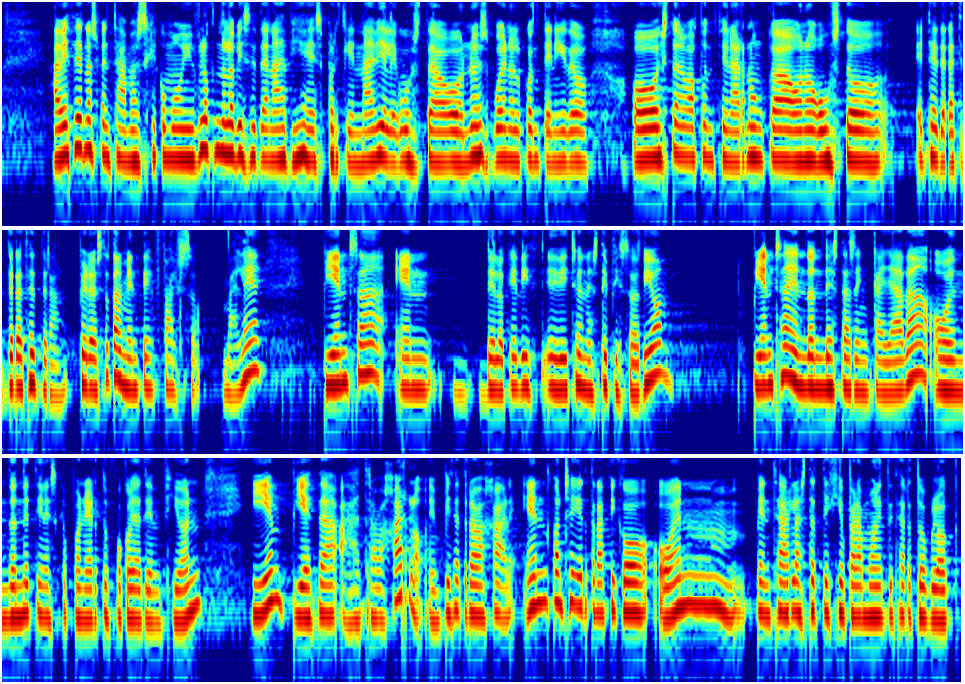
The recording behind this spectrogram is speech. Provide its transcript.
a veces nos pensamos que como mi blog no lo visita nadie es porque nadie le gusta o no es bueno el contenido o esto no va a funcionar nunca o no gusto, etcétera, etcétera, etcétera. Pero es totalmente falso, ¿vale? Piensa en de lo que he dicho en este episodio. Piensa en dónde estás encallada o en dónde tienes que poner tu foco de atención y empieza a trabajarlo. Empieza a trabajar en conseguir tráfico o en pensar la estrategia para monetizar tu blog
